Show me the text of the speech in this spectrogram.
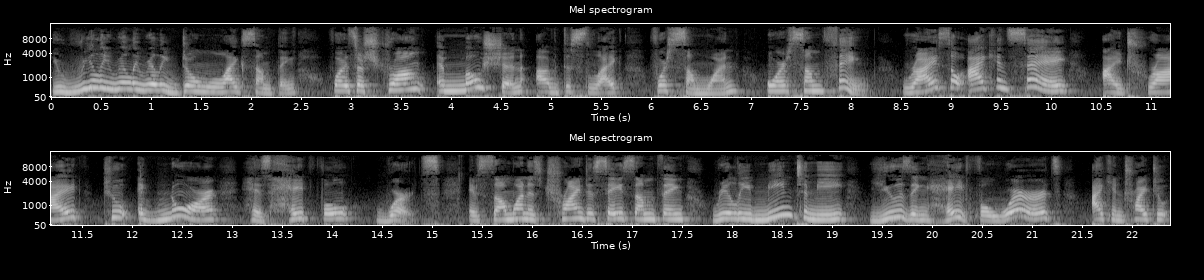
You really, really, really don't like something for it's a strong emotion of dislike for someone or something, right? So I can say, I tried to ignore his hateful words. If someone is trying to say something really mean to me using hateful words, I can try to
